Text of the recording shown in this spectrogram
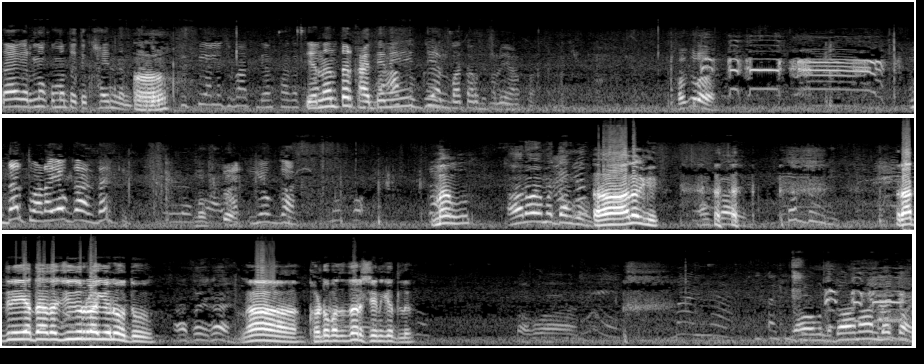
सागर नको म्हणतो ते खाईन नंतर. ते नंतर खाते नाही. दर थोडा योग घास दर की. योग घास. मग? आलो मतदान करू हा आलो की. रात्री येता येता जिजूरला गेलो होतो. असं आहे काय? हा खंडोबाचं दर्शन घेतलं. दान आणलं काय?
